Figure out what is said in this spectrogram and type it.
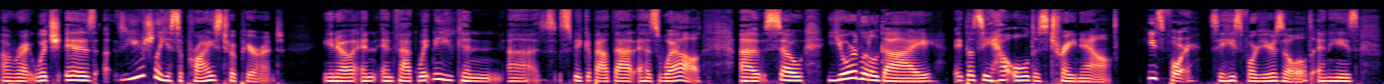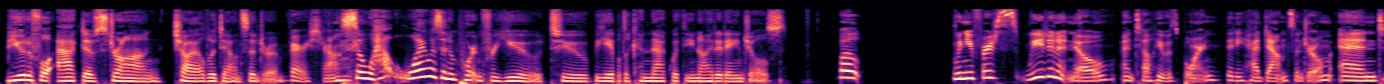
All right, which is usually a surprise to a parent. You know, and in fact, Whitney, you can uh, speak about that as well. Uh, so your little guy, eh, let's see, how old is Trey now? He's four. See, he's four years old, and he's beautiful, active, strong child with Down syndrome. Very strong. So, how? Why was it important for you to be able to connect with United Angels? Well, when you first, we didn't know until he was born that he had Down syndrome. And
